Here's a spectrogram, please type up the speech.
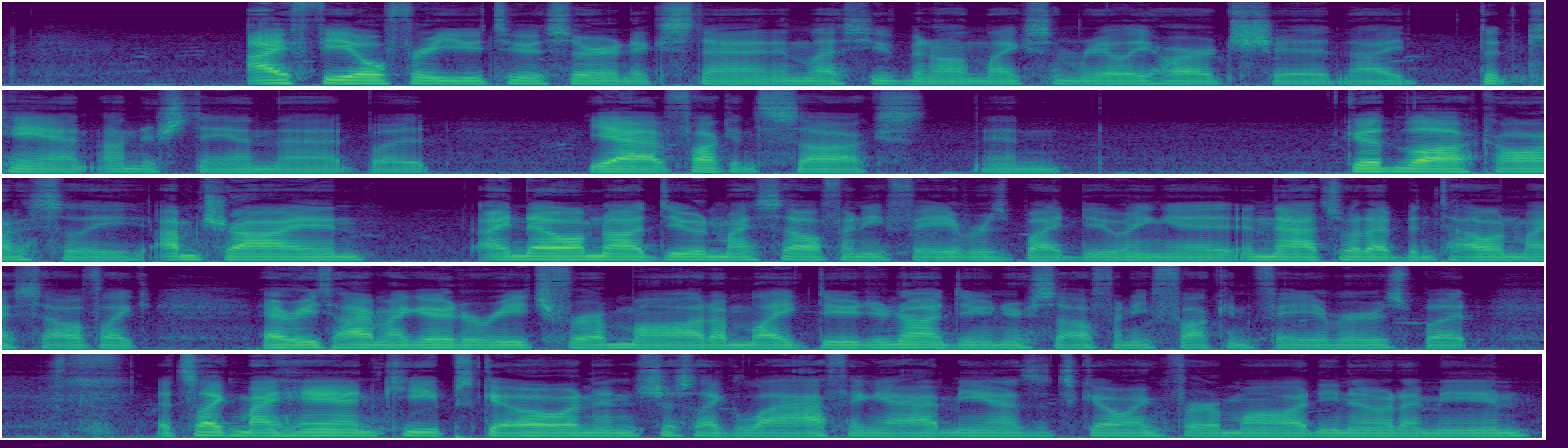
I feel for you to a certain extent unless you've been on like some really hard shit. And I can't understand that, but yeah, it fucking sucks and good luck, honestly. I'm trying. I know I'm not doing myself any favors by doing it, and that's what I've been telling myself like every time I go to reach for a mod, I'm like, dude, you're not doing yourself any fucking favors, but it's like my hand keeps going and it's just like laughing at me as it's going for a mod, you know what I mean?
